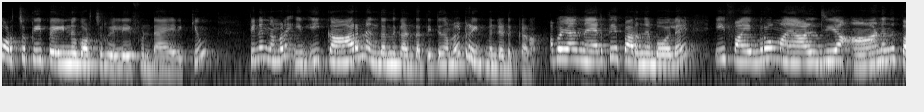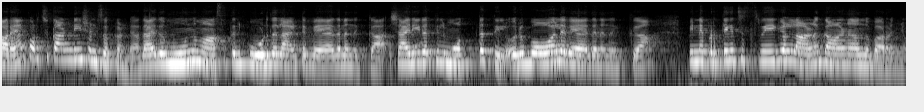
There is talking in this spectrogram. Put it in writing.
കുറച്ചൊക്കെ ഈ പെയിന് കുറച്ച് റിലീഫ് ഉണ്ടായിരിക്കും. പിന്നെ നമ്മൾ ഈ- കാരണം എന്തെന്ന് കണ്ടെത്തിയിട്ട് നമ്മൾ ട്രീറ്റ്മെന്റ് എടുക്കണം. അപ്പോൾ ഞാൻ നേരത്തെ പറഞ്ഞ പോലെ ഈ ഫൈബ്രോമയാൾജിയ ആണെന്ന് പറയാൻ കുറച്ച് കണ്ടീഷൻസ് ഒക്കെ ഉണ്ട്. അതായത് മൂന്ന് മാസത്തിൽ കൂടുതലായിട്ട് വേദന നിൽക്കുക ശരീരത്തിൽ മൊത്തത്തിൽ ഒരുപോലെ വേദന നിൽക്കുക പിന്നെ പ്രത്യേകിച്ച് സ്ത്രീകളിലാണ് കാണുക എന്ന് പറഞ്ഞു.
